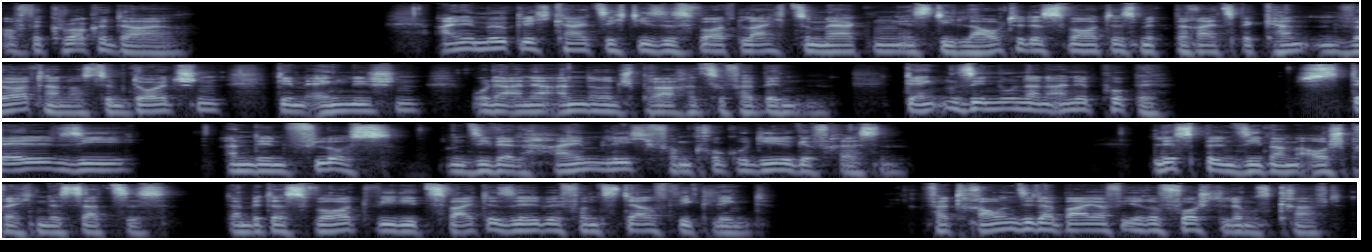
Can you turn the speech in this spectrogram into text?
of the crocodile. Eine Möglichkeit, sich dieses Wort leicht zu merken, ist die Laute des Wortes mit bereits bekannten Wörtern aus dem Deutschen, dem Englischen oder einer anderen Sprache zu verbinden. Denken Sie nun an eine Puppe. Stell sie an den Fluss und sie wird heimlich vom Krokodil gefressen. Lispeln Sie beim Aussprechen des Satzes, damit das Wort wie die zweite Silbe von stealthy klingt. Vertrauen Sie dabei auf Ihre Vorstellungskraft.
